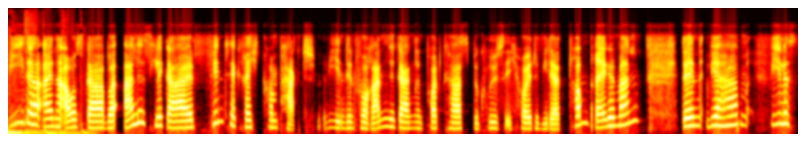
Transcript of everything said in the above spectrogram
wieder eine Ausgabe Alles legal, Fintech recht kompakt. Wie in den vorangegangenen Podcasts begrüße ich heute wieder Tom Brägelmann, denn wir haben vieles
